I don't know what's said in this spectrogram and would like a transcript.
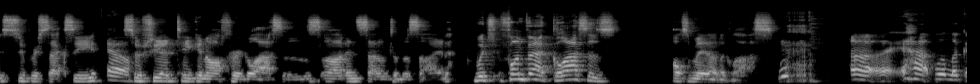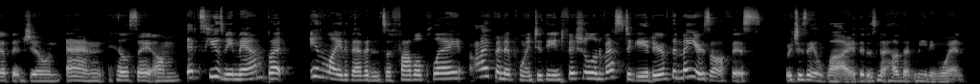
super sexy. Oh. So she had taken off her glasses uh, and set them to the side. Which, fun fact, glasses also made out of glass. uh, Hop will look up at Joan and he'll say, um, excuse me, ma'am, but in light of evidence of foul play, I've been appointed the official investigator of the mayor's office. Which is a lie. That is not how that meeting went.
